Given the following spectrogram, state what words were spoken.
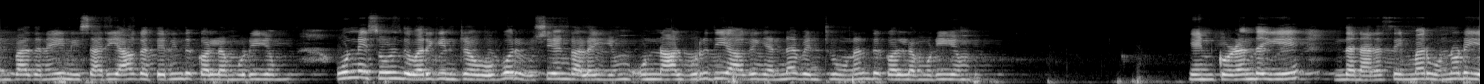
என்பதனை நீ சரியாக தெரிந்து கொள்ள முடியும். உன்னை சூழ்ந்து வருகின்ற ஒவ்வொரு விஷயங்களையும் உன்னால் உறுதியாக என்னவென்று உணர்ந்து கொள்ள முடியும். என் குழந்தையே இந்த நரசிம்மர் உன்னுடைய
